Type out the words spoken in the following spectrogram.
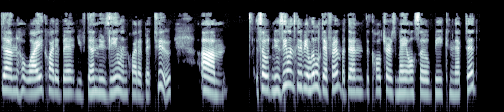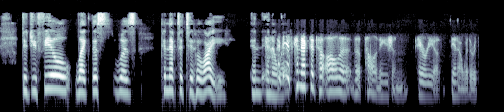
done Hawaii quite a bit you've done New Zealand quite a bit too um so New Zealand's going to be a little different, but then the cultures may also be connected. Did you feel like this was connected to Hawaii in in a way? I think it's connected to all the the Polynesian area. You know, whether it's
